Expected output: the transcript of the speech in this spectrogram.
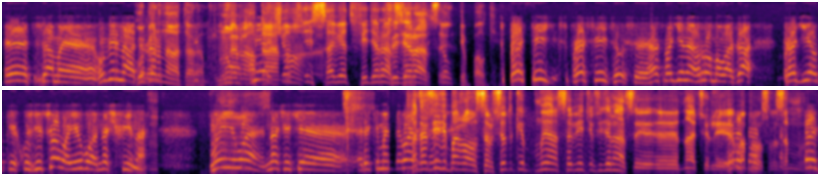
это самое, губернатором. Губернатором. Ну, а при чем но... здесь Совет Федерации? Федерации. Палки. Спросить, спросить господина Громова за проделки Кузнецова и его Начфина. Мы его, значит, э, рекомендовали... Подождите, пожалуйста, все-таки мы о Совете Федерации э, начали да, вопрос. Да,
